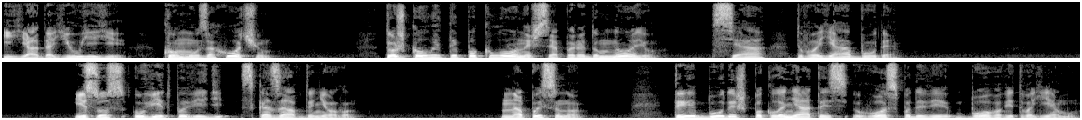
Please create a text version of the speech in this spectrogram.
і я даю її кому захочу. Тож, коли ти поклонишся передо мною, вся твоя буде. Ісус у відповідь сказав до нього Написано Ти будеш поклонятись Господові Богові твоєму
